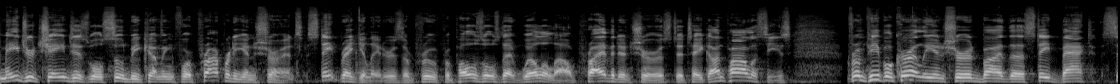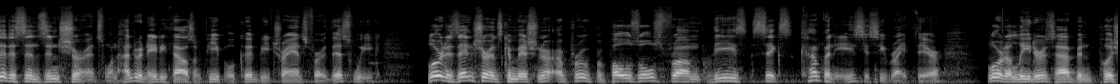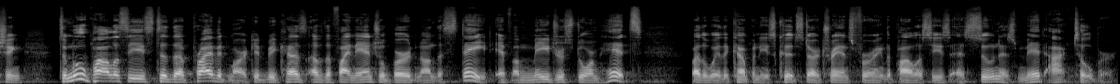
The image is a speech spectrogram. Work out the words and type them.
Major changes will soon be coming for property insurance. State regulators approved proposals that will allow private insurers to take on policies from people currently insured by the state-backed Citizens Insurance. 180,000 people could be transferred this week. Florida's insurance commissioner approved proposals from these six companies you see right there. Florida leaders have been pushing to move policies to the private market because of the financial burden on the state if a major storm hits. By the way, the companies could start transferring the policies as soon as mid October.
